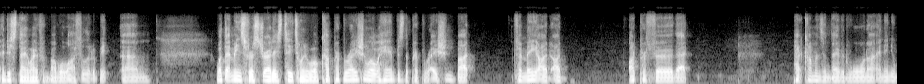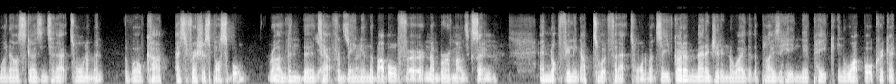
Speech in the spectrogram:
and just stay away from bubble life a little bit. Um, what that means for Australia's T20 World Cup preparation, well, it hampers the preparation, but for me, I'd, I'd, I'd prefer that Pat Cummins and David Warner and anyone else goes into that tournament, the World Cup, as fresh as possible rather than burnt yeah, out from being right. in the bubble for a number of months and and not feeling up to it for that tournament. So you've got to manage it in a way that the players are hitting their peak in white ball cricket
